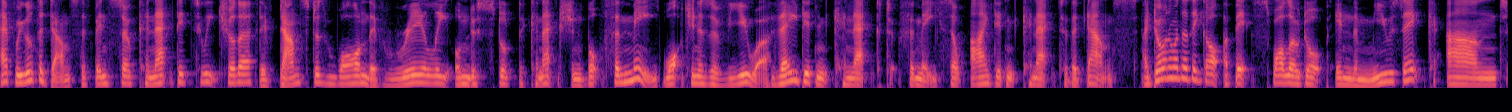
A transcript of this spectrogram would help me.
Every other dance, they've been so connected to each other. They've danced as one. They've really understood the connection. But for me, watching as a viewer, they didn't connect for me, so I didn't connect to the dance. I don't know whether they got a bit swallowed up in the music music and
